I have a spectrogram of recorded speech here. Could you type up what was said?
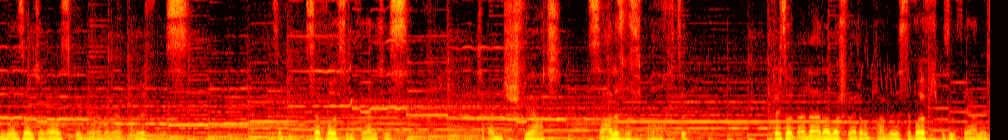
Niemand sollte rausgehen, während er der Wolf ist. Dieser, dieser Wolf so gefährlich ist. Ich habe ein Schwert. Das war alles, was ich brauchte. Vielleicht sollten alle anderen aber Schwerter umtragen, dann ist der Wolf nicht mehr so gefährlich.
